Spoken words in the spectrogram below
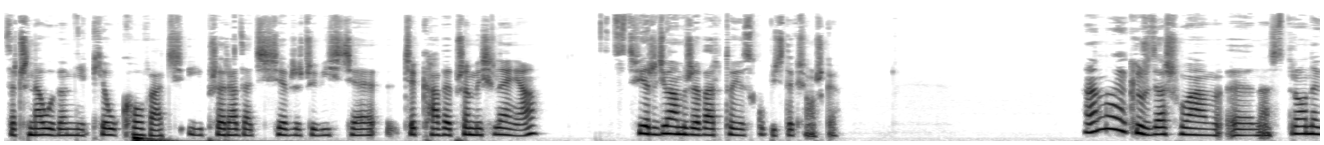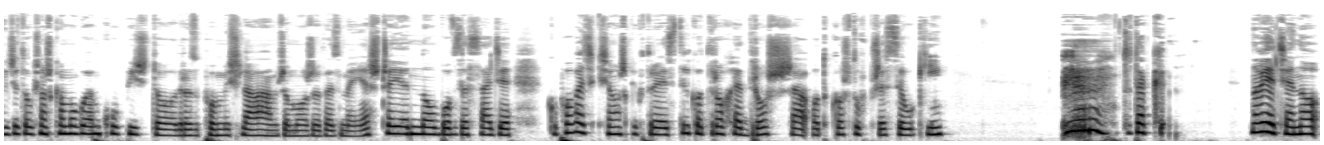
zaczynały we mnie kiełkować i przeradzać się w rzeczywiście ciekawe przemyślenia, stwierdziłam, że warto jest kupić tę książkę. A no, jak już zaszłam e, na stronę, gdzie tą książkę mogłam kupić, to od razu pomyślałam, że może wezmę jeszcze jedną, bo w zasadzie kupować książkę, która jest tylko trochę droższa od kosztów przesyłki, to tak, no wiecie, no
